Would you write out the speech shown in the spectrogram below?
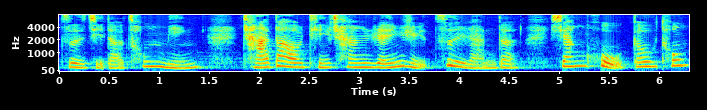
自己的聪明。茶道提倡人与自然的相互沟通，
